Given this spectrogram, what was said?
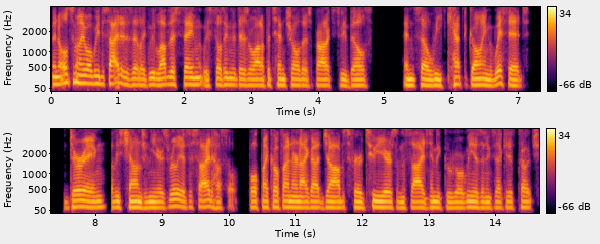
And ultimately what we decided is that like we love this thing. We still think that there's a lot of potential. There's products to be built. And so we kept going with it during these challenging years, really as a side hustle. Both my co-founder and I got jobs for two years on the side, him at Google, me as an executive coach.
